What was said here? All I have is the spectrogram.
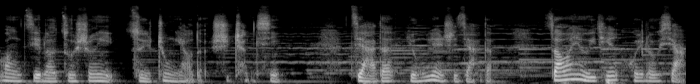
忘记了做生意最重要的是诚信。假的永远是假的，早晚有一天会露馅儿。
